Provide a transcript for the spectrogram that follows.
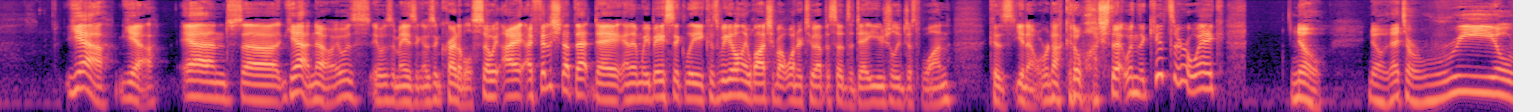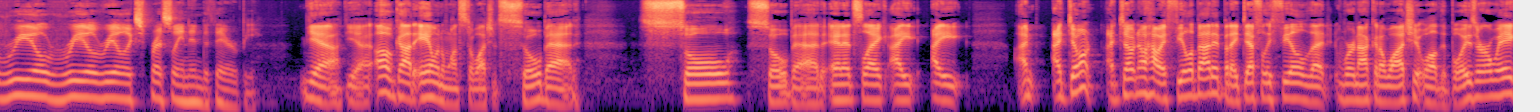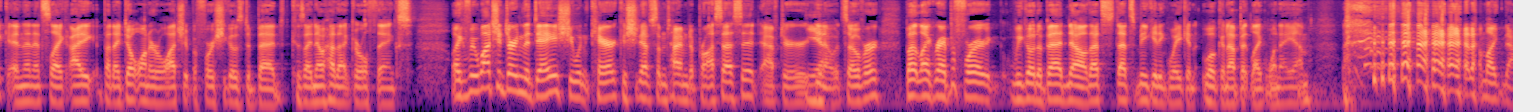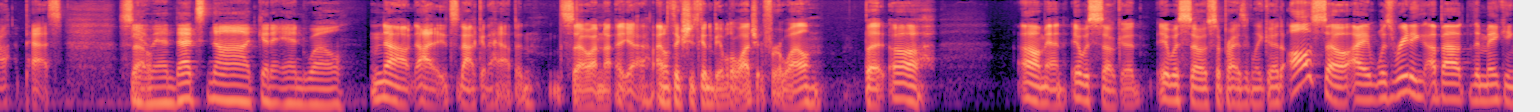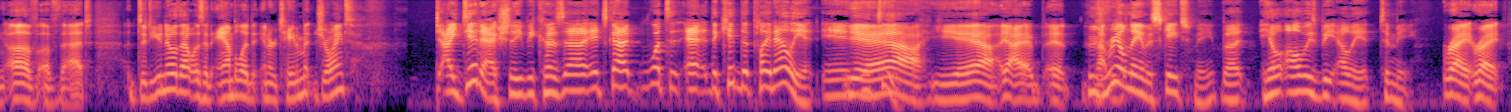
Yeah, yeah. And uh, yeah, no, it was it was amazing. It was incredible. So I, I finished up that day, and then we basically because we could only watch about one or two episodes a day, usually just one, because you know we're not going to watch that when the kids are awake. No, no, that's a real, real, real, real express lane into therapy. Yeah, yeah. Oh God, Alan wants to watch it so bad, so so bad, and it's like I I. I'm I don't I don't know how I feel about it, but I definitely feel that we're not going to watch it while the boys are awake. And then it's like I but I don't want her to watch it before she goes to bed because I know how that girl thinks. Like if we watch it during the day, she wouldn't care because she'd have some time to process it after you know it's over. But like right before we go to bed, no, that's that's me getting waken woken up at like one a.m. and I'm like, nah, pass. So Yeah, man, that's not going to end well. no, no, it's not going to happen. So I'm not. Yeah, I don't think she's going to be able to watch it for a while. But oh, oh man, it was so good. It was so surprisingly good. Also, I was reading about the making of of that. Did you know that was an Amblin Entertainment joint? I did actually because uh, it's got what's it, uh, the kid that played Elliot in E.T., Yeah, yeah, yeah. I, whose that was- real name escapes me, but he'll always be Elliot to me. Right, right.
